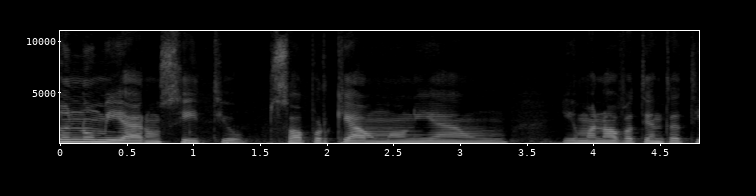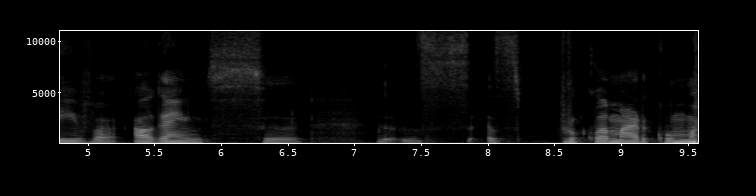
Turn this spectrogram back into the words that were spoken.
renomear um sítio só porque há uma união e uma nova tentativa, alguém se, se, se proclamar como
